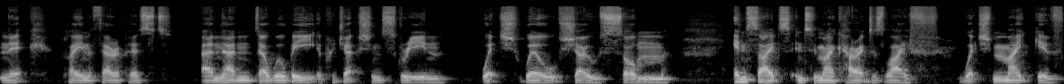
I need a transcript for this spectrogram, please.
Nick playing the therapist, and then there will be a projection screen which will show some insights into my character's life, which might give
